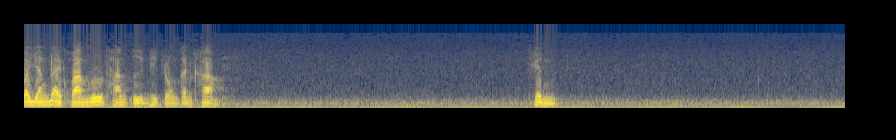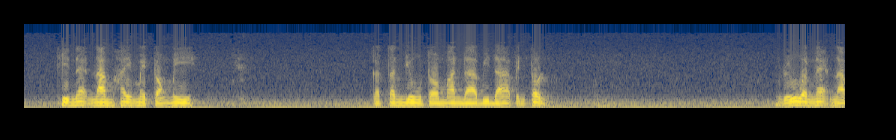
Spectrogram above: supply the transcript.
ก็ยังได้ความรู้ทางอื่นที่ตรงกันข้าม ช่น ที่แนะนำให้ไม่ต้องมี กตัญญูต่อมารดาบิดาเป็นต้น หรือว่าแนะนำ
